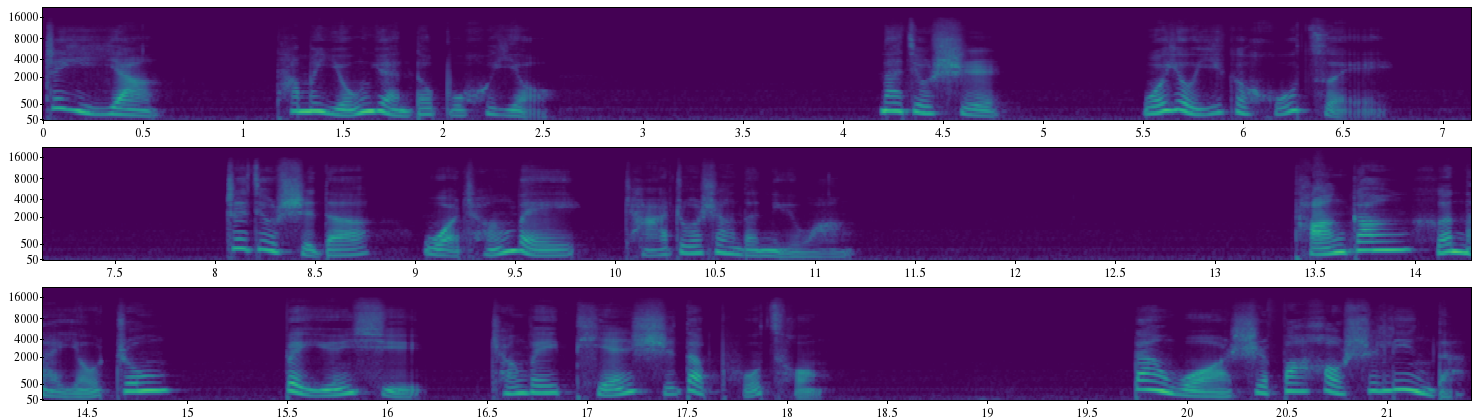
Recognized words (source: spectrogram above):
这一样。他们永远都不会有，那就是我有一个壶嘴。这就使得我成为茶桌上的女王。糖缸和奶油盅被允许成为甜食的仆从，但我是发号施令的，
